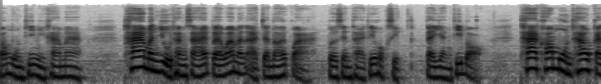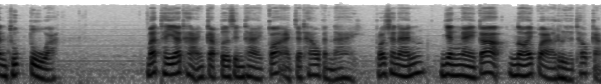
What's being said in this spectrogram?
ข้อมูลที่มีค่ามาก ถ้ามันอยู่ทางซ้ายแปลว่ามันอาจจะน้อยกว่าเปอร์เซนไทายที่ 60 แต่อย่างที่บอกถ้าข้อมูลเท่ากันทุกตัว มัธยฐานกับเปอร์เซนต์ไทก็อาจจะเท่ากันได้ เพราะฉะนั้นยังไงก็น้อยกว่าหรือเท่ากับ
